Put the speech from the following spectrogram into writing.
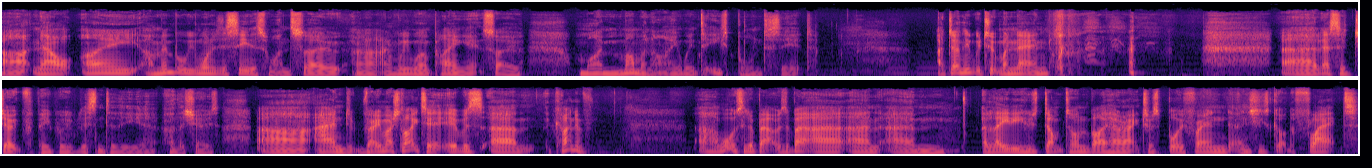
Uh, now, I I remember we wanted to see this one, so uh, and we weren't playing it, so my mum and I went to Eastbourne to see it. I don't think we took my nan. Uh, that's a joke for people who've listened to the uh, other shows, uh, and very much liked it. It was um, kind of uh, what was it about? It was about an, um, a lady who's dumped on by her actress boyfriend, and she's got the flat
